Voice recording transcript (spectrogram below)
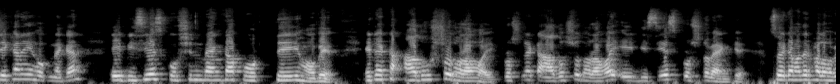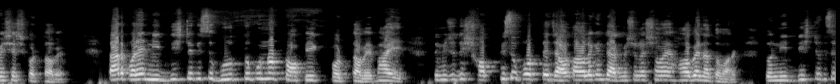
যেখানেই হোক না কেন, এই বিসিএস কোশ্চেন ব্যাংকটা পড়তেই হবে। এটা একটা আদর্শ ধরা হয় প্রশ্ন একটা আদর্শ ধরা হয় এই বিসিএস প্রশ্ন ব্যাংকে সো এটা আমাদের ভালোভাবে শেষ করতে হবে। তারপরে নির্দিষ্ট কিছু গুরুত্বপূর্ণ টপিক পড়তে হবে। ভাই, তুমি যদি সবকিছু পড়তে যাও, তাহলে কিন্তু অ্যাডমিশনের সময় হবে না তোমার। তো নির্দিষ্ট কিছু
